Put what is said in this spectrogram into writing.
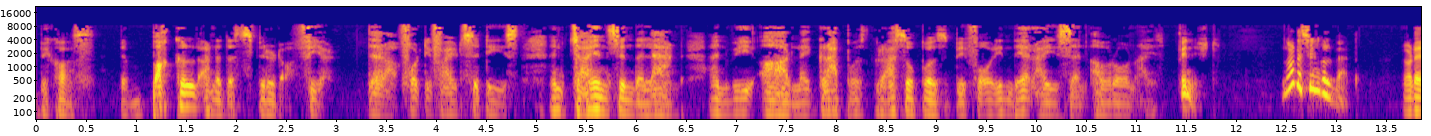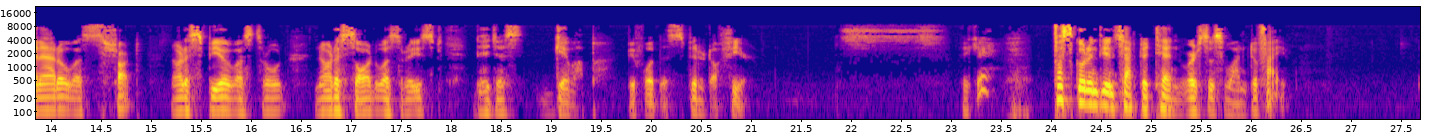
Because they buckled under the spirit of fear. There are fortified cities and giants in the land and we are like grasshoppers before in their eyes and our own eyes. Finished. Not a single battle. Not an arrow was shot. Not a spear was thrown. Not a sword was raised. They just gave up before the spirit of fear. Okay. First Corinthians chapter 10 verses 1 to 5.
